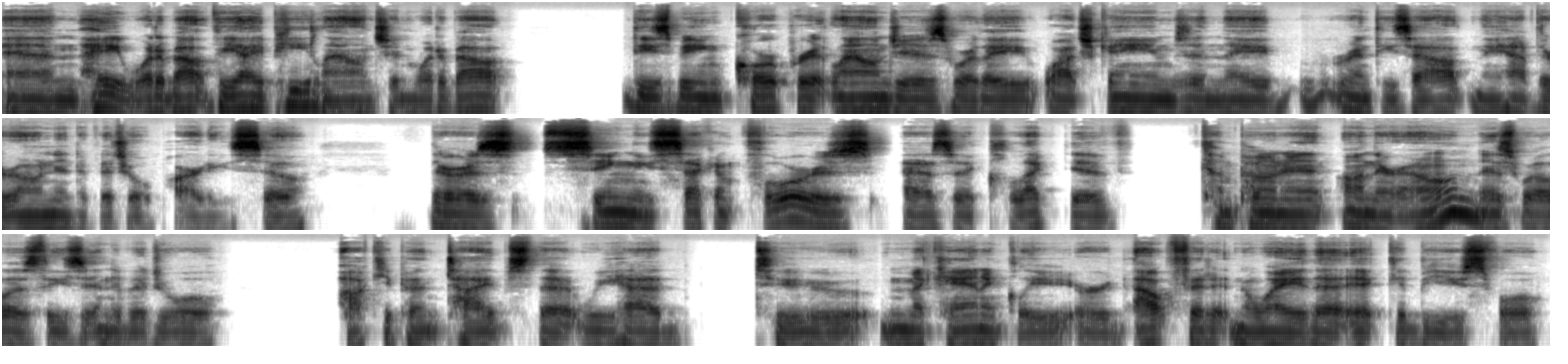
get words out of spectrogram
And hey, what about VIP lounge? And what about these being corporate lounges where they watch games and they rent these out and they have their own individual parties? So there was seeing these second floors as a collective component on their own, as well as these individual occupant types that we had to mechanically or outfit it in a way that it could be useful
